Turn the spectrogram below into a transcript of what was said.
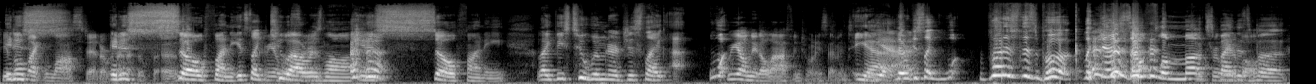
It People is like lost it over It that is episode. so funny. It's like mean, two listen. hours long. It is so funny. Like these two women are just like, uh, what? We all need a laugh in 2017. Yeah, Yeah. they were just like, what? What is this book? Like they're so flummoxed by this book.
